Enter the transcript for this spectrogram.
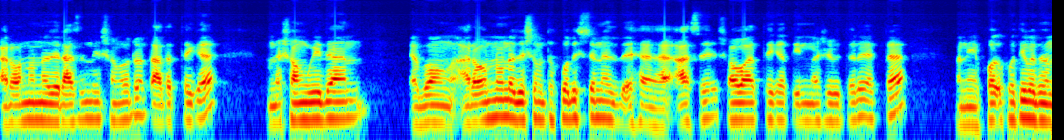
আর অন্যান্য যে রাজনৈতিক সংগঠন, তাদের থেকে মানে সংবিধান এবং আর অন্যান্য যে সমস্ত প্রতিষ্ঠানে আছে, সবার থেকে তিন মাসের ভিতরে একটা মানে প্রতিবেদন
